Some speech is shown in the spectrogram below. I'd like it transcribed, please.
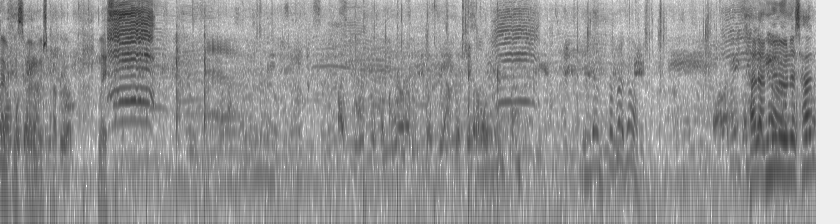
1700 قطع. الله يسهل شحال عملوا هنا شحال؟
